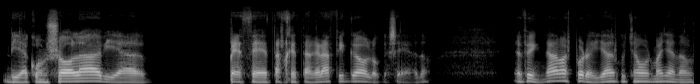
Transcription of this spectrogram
vía consola, vía PC, tarjeta gráfica o lo que sea, ¿no? En fin, nada más por hoy. Ya escuchamos mañana. Un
